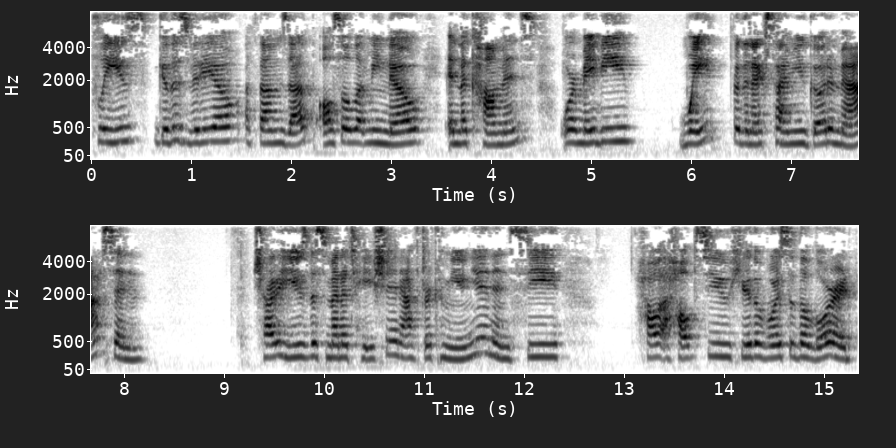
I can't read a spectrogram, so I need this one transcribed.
please give this video a thumbs up. Also let me know in the comments or maybe wait for the next time you go to Mass and try to use this meditation after communion and see how it helps you hear the voice of the Lord.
